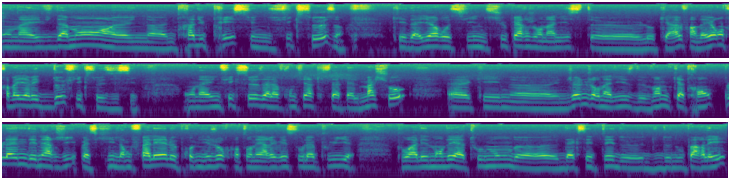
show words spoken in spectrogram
on a évidemment une, une traductrice, une fixeuse qui est d'ailleurs aussi une super journaliste locale. Enfin, d'ailleurs, on travaille avec deux fixeuses ici. On a une fixeuse à la frontière qui s'appelle Macho, euh, qui est euh, une, jeune journaliste de 24 ans, pleine d'énergie, parce qu'il en fallait le premier jour quand on est arrivé sous la pluie pour aller demander à tout le monde euh, d'accepter de, nous parler.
